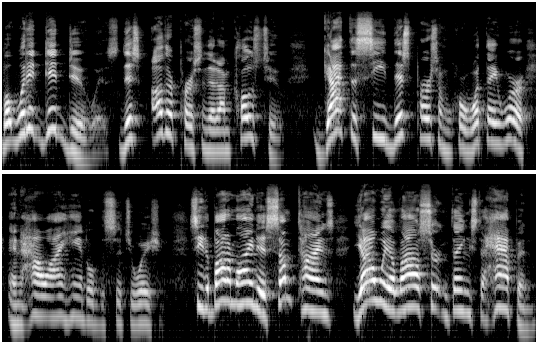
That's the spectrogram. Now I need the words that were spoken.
But what it did do is this other person that I'm close to got to see this person for what they were and how I handled the situation. See, the bottom line is sometimes Yahweh allows certain things to happen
